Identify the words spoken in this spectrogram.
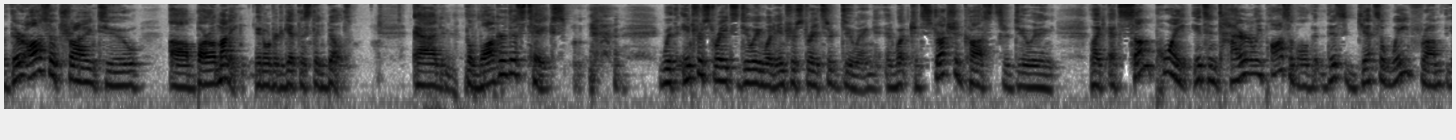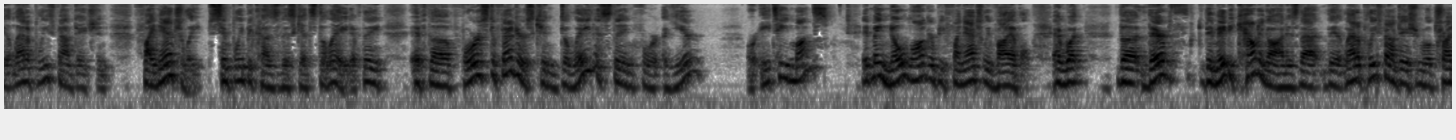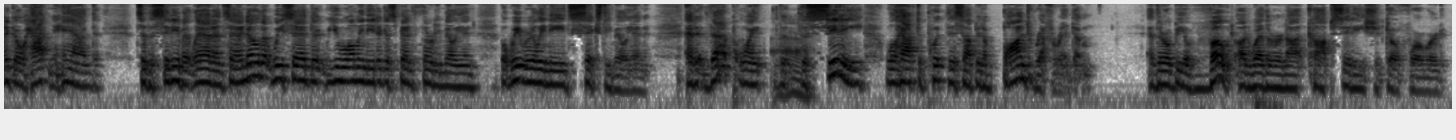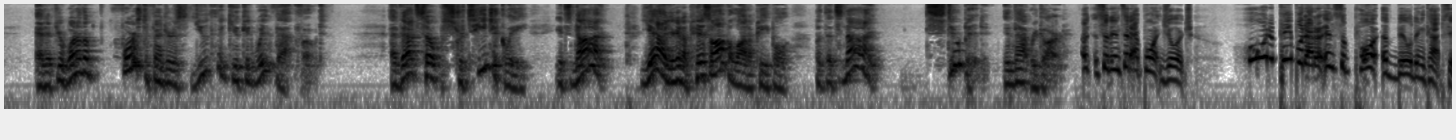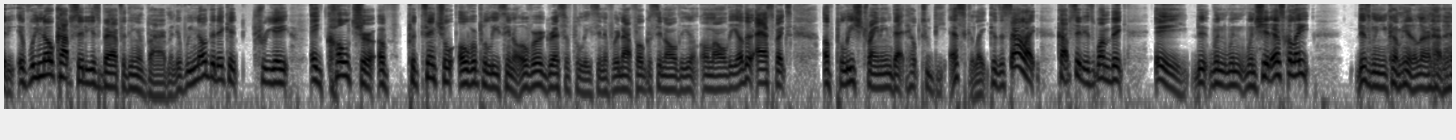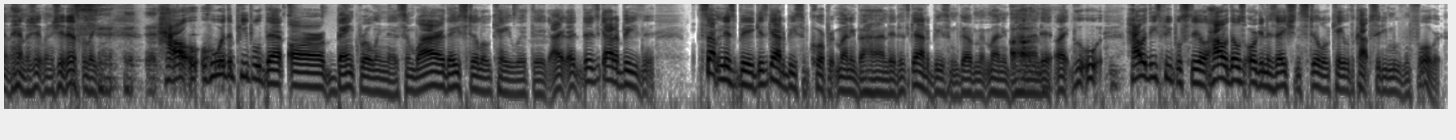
but they're also trying to uh, borrow money in order to get this thing built. And the longer this takes with interest rates doing what interest rates are doing and what construction costs are doing, like at some point, it's entirely possible that this gets away from the Atlanta Police Foundation financially simply because this gets delayed. If they, if the forest defenders can delay this thing for a year or 18 months, it may no longer be financially viable. And what the they're they may be counting on is that the Atlanta Police Foundation will try to go hat in hand to the city of Atlanta and say, I know that we said that you only needed to spend 30 million, but we really need 60 million. And at that point, the, uh. the city will have to put this up in a bond referendum. And there will be a vote on whether or not Cop City should go forward. And if you're one of the forest defenders, you think you could win that vote. And that's so strategically, it's not, yeah, you're going to piss off a lot of people, but that's not stupid in that regard. So then, to that point, George, who are the people that are in support of building Cop City? If we know Cop City is bad for the environment, if we know that it could create a culture of potential over policing or over aggressive policing, if we're not focusing on the on all the other aspects of police training that help to de-escalate, because it sounds like Cop City is one big, hey, when when when shit escalate, this is when you come here to learn how to handle shit when shit escalates. how? Who are the people that are bankrolling this, and why are they still okay with it? I, I, there's got to be something this big. There's got to be some corporate money behind it. There's got to be some government money behind it. Like, who, who, how are these people still? How are those organizations still okay with Cop City moving forward?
